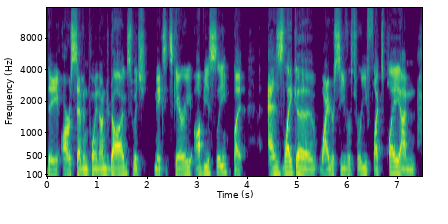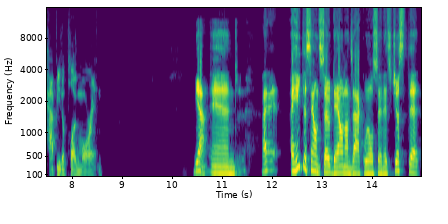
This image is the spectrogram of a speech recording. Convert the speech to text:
They are seven point underdogs, which makes it scary, obviously. But as like a wide receiver three flex play, I'm happy to plug Moore in. Yeah, and I I hate to sound so down on Zach Wilson. It's just that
